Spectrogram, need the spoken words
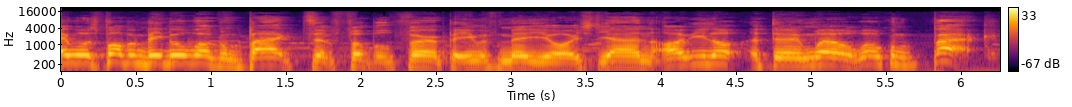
Hey, what's poppin' people? Welcome back to Football Therapy with me, your host Yan. I hope you lot are doing well. Welcome back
